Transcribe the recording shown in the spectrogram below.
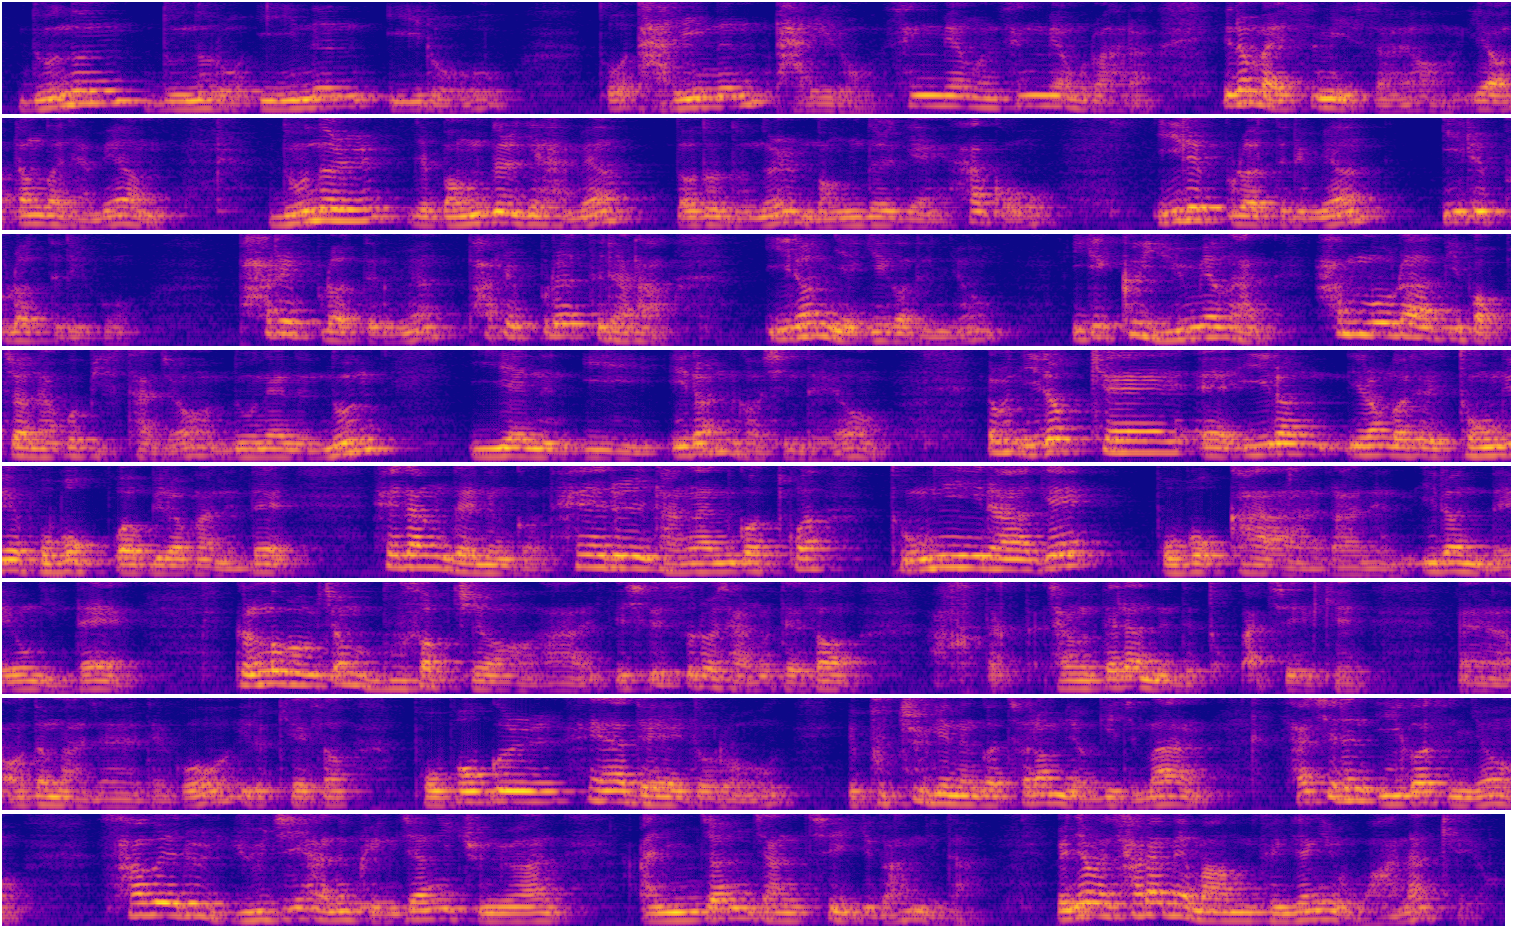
눈은 눈으로, 이는 이로, 또 다리는 다리로, 생명은 생명으로 하라. 이런 말씀이 있어요. 이게 어떤 거냐면 눈을 이제 멍들게 하면 너도 눈을 멍들게 하고 이를 부러뜨리면 이를 부러뜨리고 팔을 부러뜨리면 팔을 부러뜨려라. 이런 얘기거든요. 이게 그 유명한 함무라비 법전하고 비슷하죠. 눈에는 눈, 이에는 이 이런 것인데요. 여러분 이렇게 이런 이런 것을 동해 보복법이라고 하는데 해당되는 것, 해를 당한 것과 동일하게 보복하라는 이런 내용인데 그런 거 보면 좀 무섭죠. 아, 이게 실수로 잘못해서 아, 딱 잘못 때렸는데 똑같이 이렇게 에, 얻어맞아야 되고 이렇게 해서 보복을 해야 되도록 부추기는 것처럼 여기지만 사실은 이것은요 사회를 유지하는 굉장히 중요한 안전장치이기도 합니다. 왜냐하면 사람의 마음은 굉장히 완악해요.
